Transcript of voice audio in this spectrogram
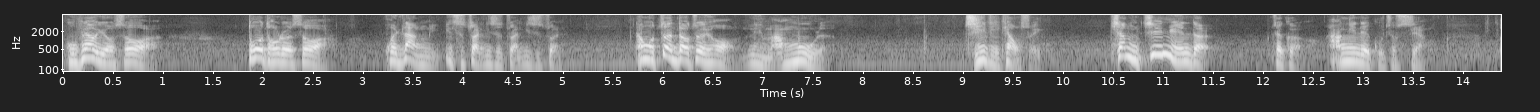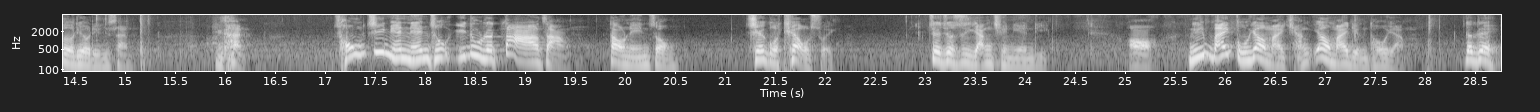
股票有时候啊，多头的时候啊，会让你一直赚、一直赚、一直赚。然后赚到最后，你盲目了，集体跳水。像今年的这个行业类股就是这样，二六零三，你看，从今年年初一路的大涨到年终，结果跳水，这就是羊群原理。哦，你买股要买强，要买领头羊，对不对？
